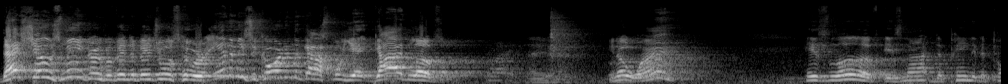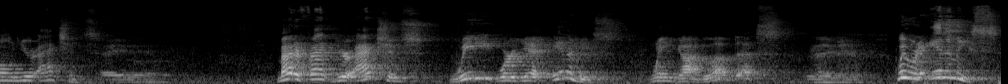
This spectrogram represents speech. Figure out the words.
That shows me a group of individuals who are enemies according to the gospel, yet God loves them. Amen. You know why? His love is not dependent upon your actions. Amen. Matter of fact, your actions, we were yet enemies when God loved us. Amen. We were enemies.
